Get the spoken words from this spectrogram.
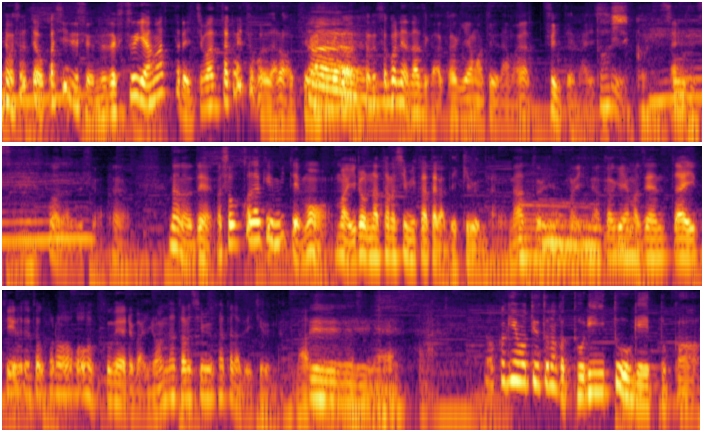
でもそれっておかしいですよね。で普通山ったら一番高いところだろうって言われるけはいどそれそこにはなぜか赤城山という名前はついてないし。確かにそうですね。そうなんですよ、うんなので、まあ、そこだけ見ても、まあ、いろんな楽しみ方ができるんだろうなという、うん。まあ、赤城山全体っていうところを含めればいろんな楽しみ方ができるんだろうなと思いますね。赤城山というとなんか鳥居峠とかは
